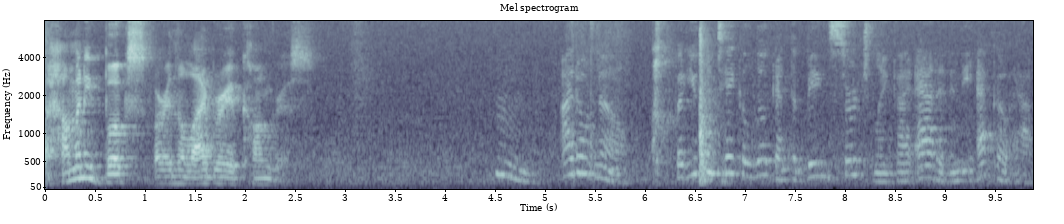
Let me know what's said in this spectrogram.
How many books are in the Library of Congress? Hmm, I don't know. But you can take a look at the Bing search link I added in the Echo app.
